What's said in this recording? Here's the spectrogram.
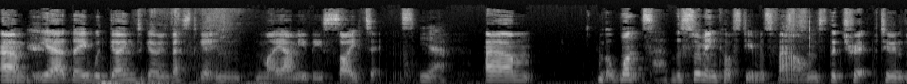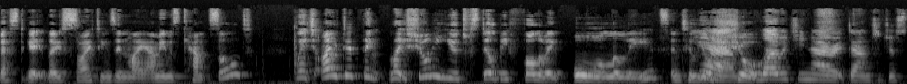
um, yeah, they were going to go investigate in Miami these sightings. Yeah. Um, but once the swimming costume was found, the trip to investigate those sightings in Miami was cancelled. Which I did think, like, surely you'd still be following all the leads until yeah. you're sure. Why would you narrow it down to just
